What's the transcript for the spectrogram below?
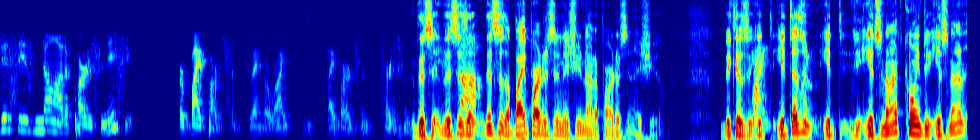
This is not a partisan issue or bipartisan. Do I have it right? Bipartisan, partisan. This this is a Um, this is a bipartisan issue, not a partisan issue, because Right. it it doesn't it it's not going to it's not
